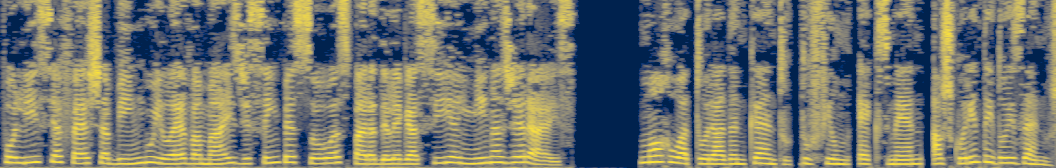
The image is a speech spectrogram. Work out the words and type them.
Polícia fecha bingo e leva mais de 100 pessoas para a delegacia em Minas Gerais. Morre o ator Adam Canto, do filme X-Men, aos 42 anos.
